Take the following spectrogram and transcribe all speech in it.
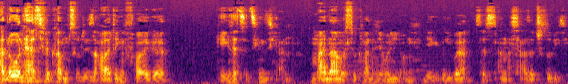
Hallo und herzlich willkommen zu dieser heutigen Folge Gegensätze ziehen sich an. Mein Name ist Luca Mantioni und mir gegenüber sitzt Anastasia Sovisi.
